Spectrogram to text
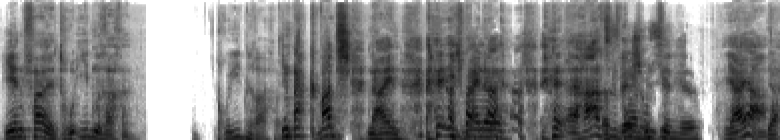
Jeden Fall, Druidenrache. Druidenrache. Na Quatsch, nein. Ich meine, äh, ein und bisschen, äh, Ja, ja. Ja.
